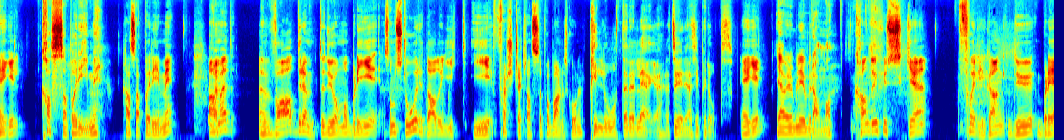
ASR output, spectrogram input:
Egil, Kassa på Rimi. kassa på Rimi. Ahmed, hva drømte du om å bli som stor da du gikk i første klasse på barneskolen? Pilot eller lege? Jeg tror jeg sier pilot. Egil, Jeg ville bli brannmann. kan du huske forrige gang du ble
